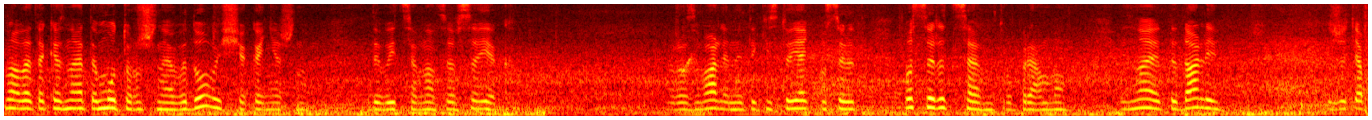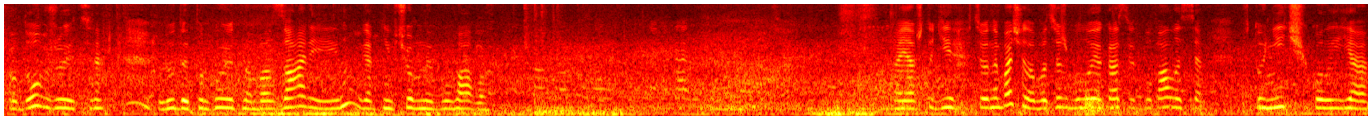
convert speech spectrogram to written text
Ну, але таке, знаєте, моторошне видовище, звісно, дивитися на це все як розвалини такі стоять посеред, посеред центру прямо. І знаєте, далі життя продовжується, люди торгують на базарі, і, ну, як ні в чому не бувало. А я ж тоді цього не бачила, бо це ж було якраз відбувалося в ту ніч, коли я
